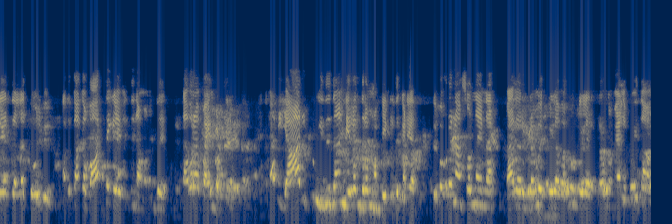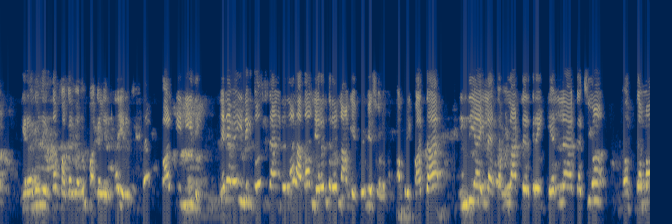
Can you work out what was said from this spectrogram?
தேர்தல்ல தோல்வி. அதுக்காக வார்த்தைகளை வந்து நம்ம வந்து தவறா பயன்படுத்துறோம். அதனால யாருக்கும் இதுதான் நிரந்தரம் அப்படின்றது கிடையாது. இப்ப கூட நான் சொன்னேன் என்ன மேல இருக்கிறவங்க கீழே வரும் கீழே இருக்கிறவங்க மேல போய் தான் இரவுன்னு இருந்தா பகல் வரும் பகல் இருந்தா இரவு. இருந்தா வாழ்க்கை நீதி. எனவே இன்னைக்கு தோத்துட்டாங்கன்றதுனால அதான் நிரந்தரம் நாங்க எப்பயுமே சொல்ல மாட்டோம் அப்படி பார்த்தா இந்தியா இல்ல தமிழ்நாட்டுல இருக்கிற எல்லா கட்சியும் மொத்தமா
